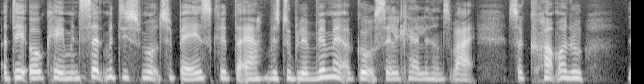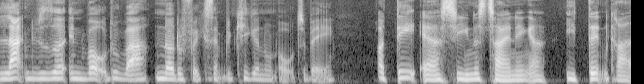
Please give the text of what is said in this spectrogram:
og det er okay, men selv med de små tilbageskridt, der er, hvis du bliver ved med at gå selvkærlighedens vej, så kommer du langt videre, end hvor du var, når du for eksempel kigger nogle år tilbage. Og det er Sines tegninger i den grad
